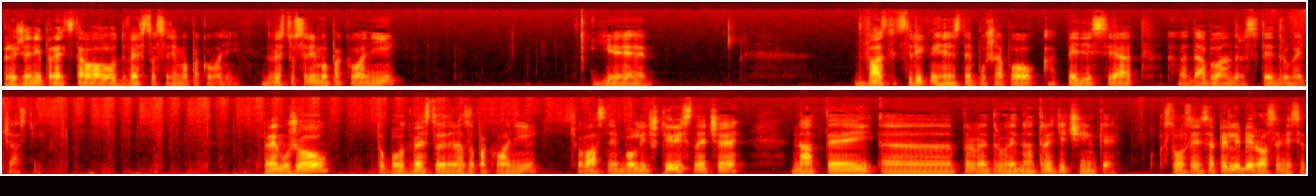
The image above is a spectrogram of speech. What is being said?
pre ženy predstavovalo 207 opakovaní. 207 opakovaní je 20 striktných handstand push-upov a 50 double unders v tej druhej časti. Pre mužov to bolo 211 opakovaní, čo vlastne boli 4 sneče na tej e, prvej, druhej, na tretej činke. 185 libier, 83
